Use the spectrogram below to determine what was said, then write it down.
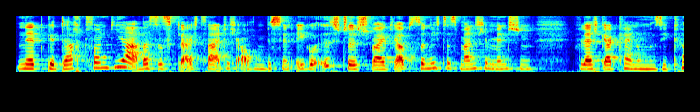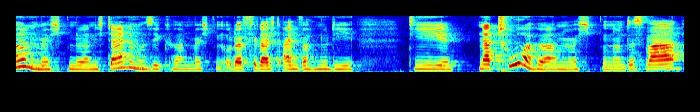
nett gedacht von dir, aber es ist gleichzeitig auch ein bisschen egoistisch, weil glaubst du nicht, dass manche Menschen vielleicht gar keine Musik hören möchten oder nicht deine Musik hören möchten oder vielleicht einfach nur die die Natur hören möchten. Und das war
